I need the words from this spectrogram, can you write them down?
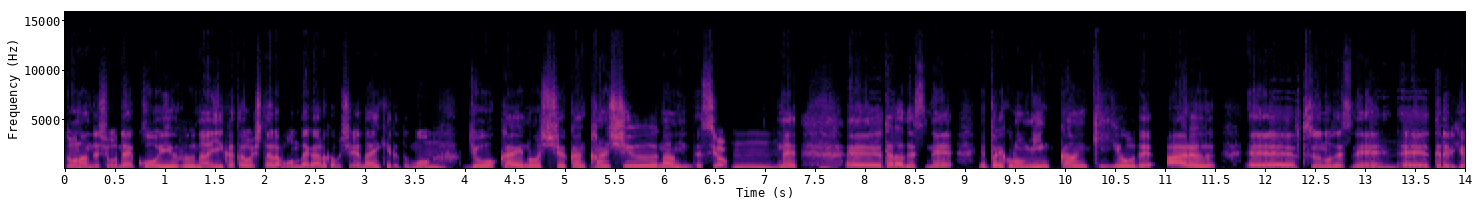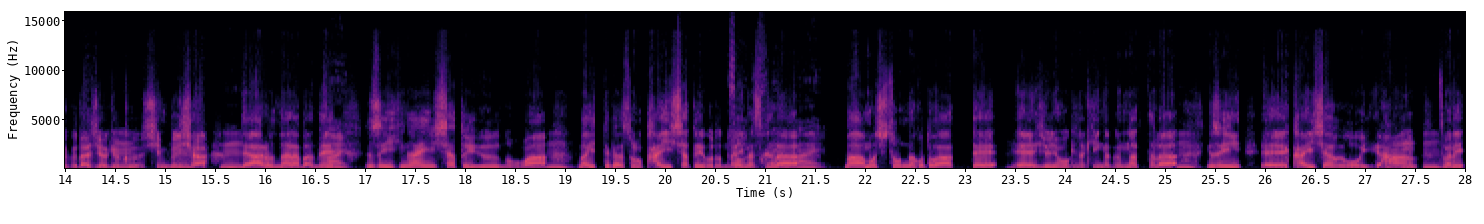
どうなんでしょうね。こういうふうな言い方をしたら問題があるかもしれないけれども、うん。業界の習慣慣習なんですよ。うん。ね。えーただですねやっぱりこの民間企業である、えー普通のですね、うん。えーテレビ局ラジオ局、うん。新聞社うん。であるならばね、はい。要するに被害者というのは、うん。まあ言ってみればその会社ということになりますからまあもしそんなことがあって、うん。えー非常に大きな金額になったら、うん。要するに、えー会社法違反、うん。つまり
